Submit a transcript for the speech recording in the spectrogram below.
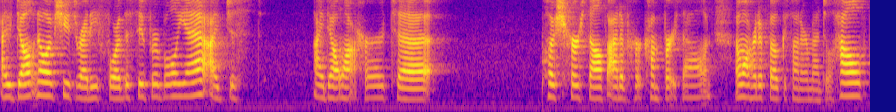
I don't know if she's ready for the Super Bowl yet. I just I don't want her to push herself out of her comfort zone. I want her to focus on her mental health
